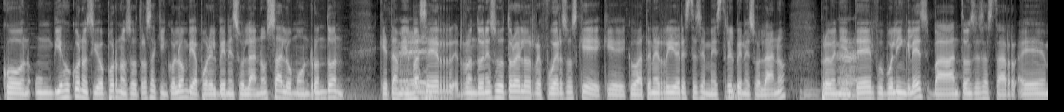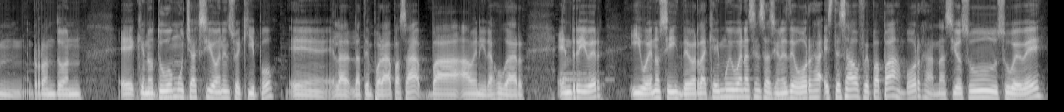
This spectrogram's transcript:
con un viejo conocido por nosotros aquí en Colombia, por el venezolano Salomón Rondón, que también va a ser, Rondón es otro de los refuerzos que, que- que va a tener River este semestre, el venezolano, proveniente Ah. del fútbol inglés, va entonces a estar eh, Rondón. eh, que no tuvo mucha acción en su equipo eh, la, la temporada pasada, va a venir a jugar en River. Y bueno, sí, de verdad que hay muy buenas sensaciones de Borja. Este sábado fue papá, Borja, nació su, su bebé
